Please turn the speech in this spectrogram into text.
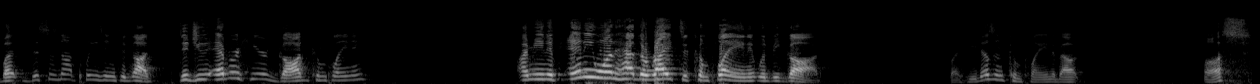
But this is not pleasing to God. Did you ever hear God complaining? I mean, if anyone had the right to complain, it would be God. But he doesn't complain about us.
